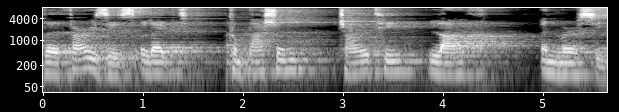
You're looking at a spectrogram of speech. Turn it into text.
the Pharisees lacked compassion, charity, love, and mercy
